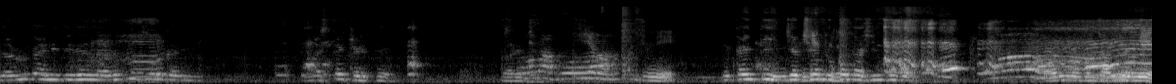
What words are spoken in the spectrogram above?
लढून राहिली तिने लढत नाही पोर कधी. मस्त खेळते. बरे. ये. बाबा. ये ते काही ते इंजेक्शन दुखत असेल तुझं काढू नको, चांगलं घे. ये.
